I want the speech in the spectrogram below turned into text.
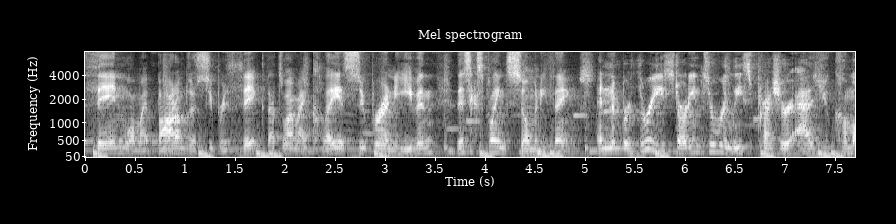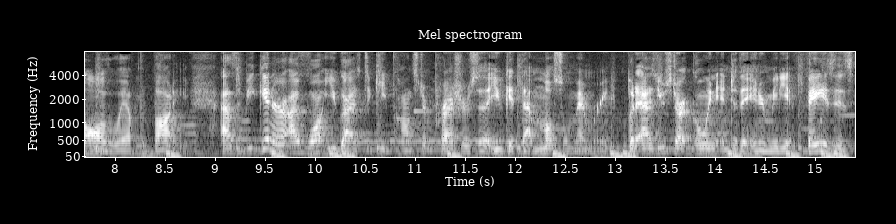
thin while my bottoms are super thick. That's why my clay is super uneven. This explains so many things. And number three, starting to release pressure as you come all the way up the body. As a beginner, I want you guys to keep constant pressure so that you get that muscle memory. But as you start going into the intermediate phases,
